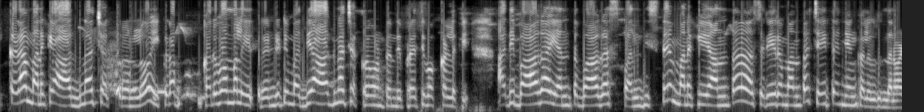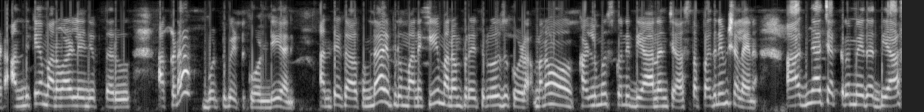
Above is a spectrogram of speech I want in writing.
ఇక్కడ మనకి ఆజ్ఞా చక్రంలో ఇక్కడ కనుబొమ్మల రెండిటి మధ్య ఆజ్ఞా చక్రం ఉంటుంది ప్రతి ఒక్కళ్ళకి. అది బాగా ఎంత బాగా స్పందిస్తే మనకి అంతా శరీరం అంతా చైతన్యం కలుగుతుంది అనమాట అందుకే మన వాళ్ళు ఏం చెప్తారు? అక్కడ బొట్టు పెట్టుకోండి అని. అంతేకాకుండా ఇప్పుడు మనకి మనం ప్రతిరోజు కూడా మనం కళ్ళు మూసుకొని ధ్యానం చేస్తాం పది నిమిషాలైనా. ఆజ్ఞా చక్రం మీద ధ్యాస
